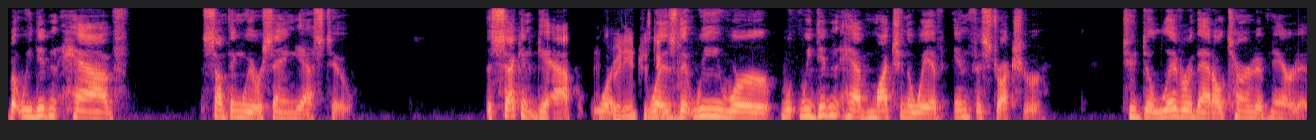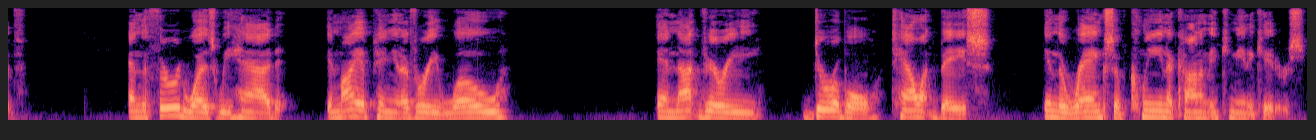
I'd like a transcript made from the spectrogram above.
But we didn't have something we were saying yes to. The second gap was, really was that we were we didn't have much in the way of infrastructure to deliver that alternative narrative. And the third was we had, in my opinion, a very low and not very durable talent base in the ranks of clean economy communicators.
